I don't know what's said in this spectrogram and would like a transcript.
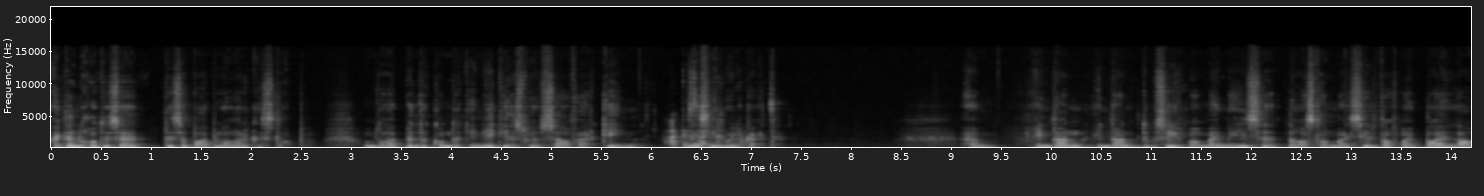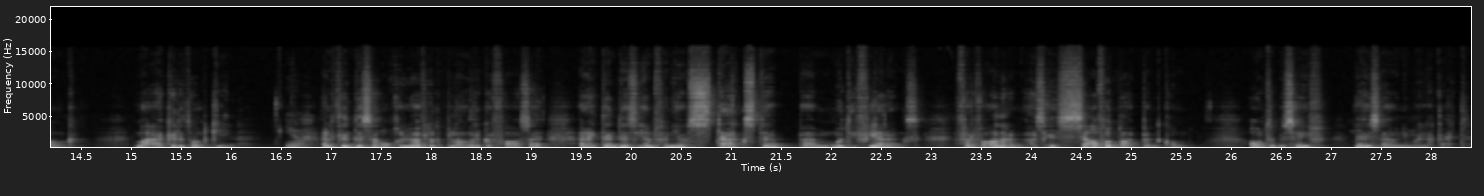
Ek dink dit is 'n dis 'n baie belangrike stap om daai punt te kom dat jy net eers vir jouself erken Ek is dis 'n uitgebrand. moeilikheid. Ehm um, en dan en dan te besef maar my mense naaste aan my sê dit al vir my baie lank, maar ek het dit ontken. Ja. En ek dink dis 'n ongelooflik belangrike fase en ek dink dis een van jou sterkste um, motiverings vir verandering as jy self op daai punt kom om te besef jy is nou in die moeilikheid.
